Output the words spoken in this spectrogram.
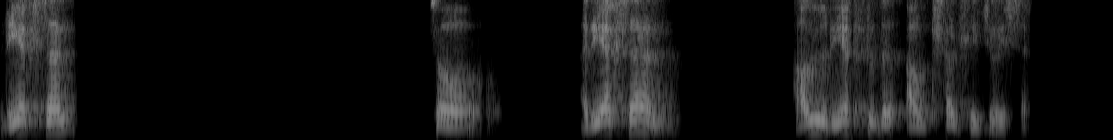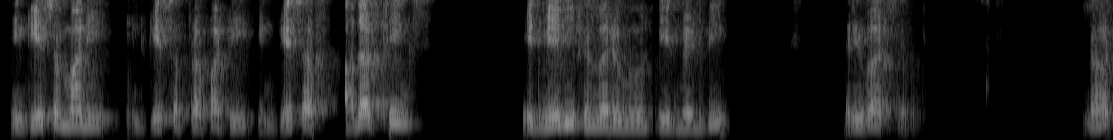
reaction. So reaction, how you react to the outside situation. In case of money, in case of property, in case of other things, it may be favorable, it may be reversible, not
